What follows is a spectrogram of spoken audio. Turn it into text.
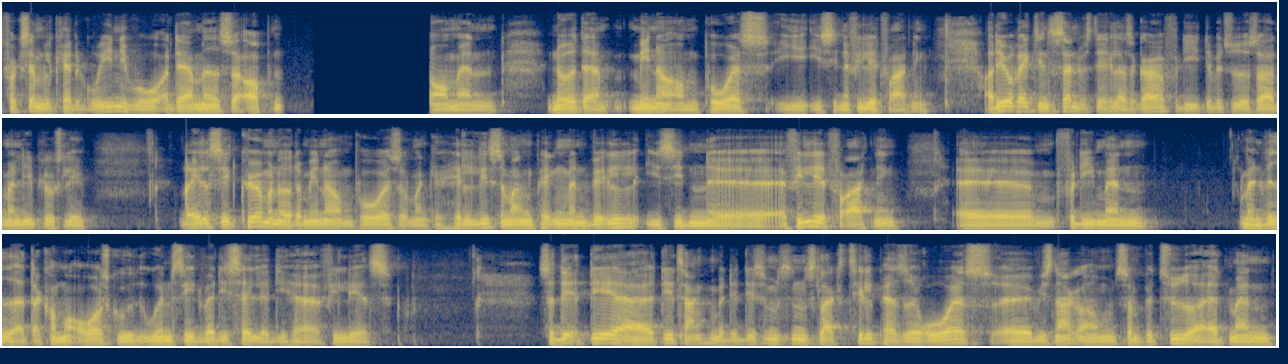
for eksempel kategoriniveau, og dermed så opnår man noget, der minder om POAS i, i sin affiliate-forretning. Og det er jo rigtig interessant, hvis det lader sig gøre, fordi det betyder så, at man lige pludselig reelt set kører med noget, der minder om POAS, så man kan hælde lige så mange penge, man vil i sin øh, affiliate-forretning, øh, fordi man, man ved, at der kommer overskud, uanset hvad de sælger, de her affiliates. Så det, det, er, det er tanken med det. Det er simpelthen sådan en slags tilpasset ROAS, øh, vi snakker om, som betyder, at man,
